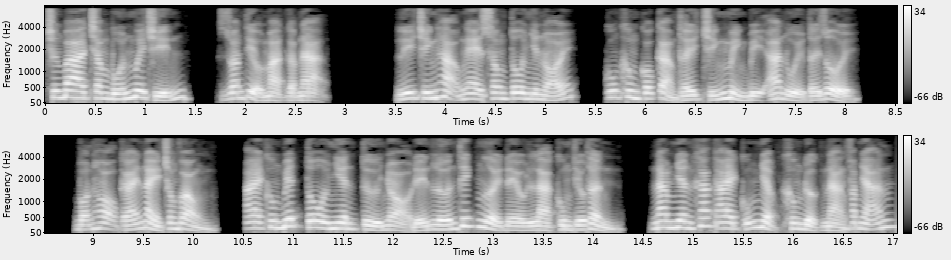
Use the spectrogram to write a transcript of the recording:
chương 349, doãn tiểu mạt gặp nạn. Lý chính hạo nghe xong tô nhiên nói, cũng không có cảm thấy chính mình bị an ủi tới rồi. Bọn họ cái này trong vòng, ai không biết tô nhiên từ nhỏ đến lớn thích người đều là cung thiếu thần, nam nhân khác ai cũng nhập không được nàng pháp nhãn.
